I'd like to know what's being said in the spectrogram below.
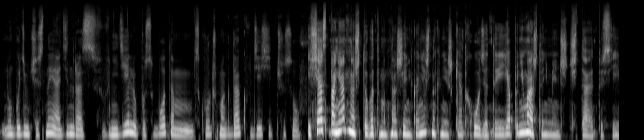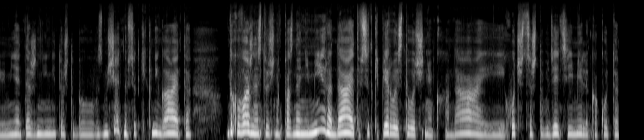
ну, будем честны, один раз в неделю по субботам Скрудж Макдак в 10 часов. И сейчас понятно, что в этом отношении, конечно, книжки отходят, и я понимаю, что они меньше читают. То есть и меня даже не, не то чтобы возмущает, но все-таки книга это такой важный источник познания мира, да, это все-таки первый источник, да, и хочется, чтобы дети имели какой-то,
